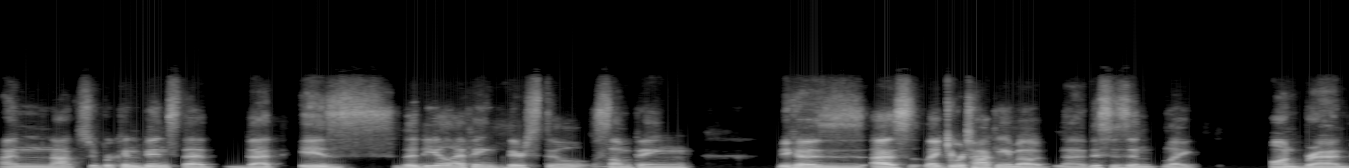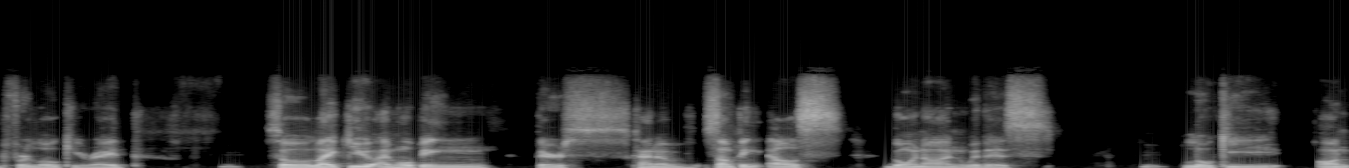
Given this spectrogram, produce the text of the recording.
I'm not super convinced that that is the deal. I think there's still something because as like you were talking about, uh, this isn't like on brand for Loki, right? So like you, I'm hoping there's kind of something else going on with this Loki on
